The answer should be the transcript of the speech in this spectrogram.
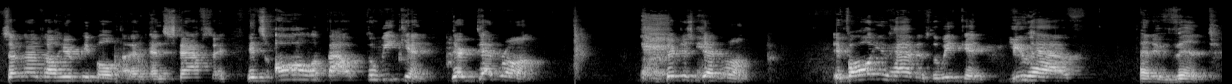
Sometimes I'll hear people and, and staff say, it's all about the weekend. They're dead wrong. They're just dead wrong. If all you have is the weekend, you have an event,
